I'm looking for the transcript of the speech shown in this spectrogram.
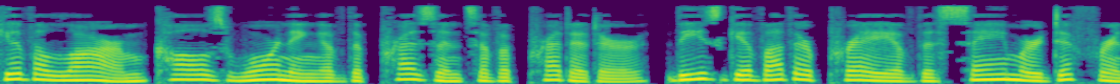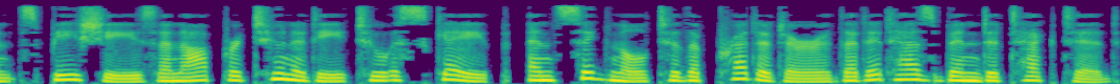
give alarm calls warning of the presence of a predator, these give other prey of the same or different species an opportunity to escape, and signal to the predator that it has been detected.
